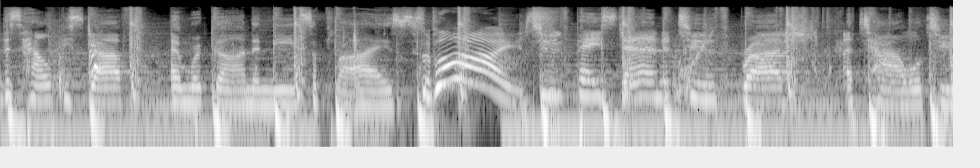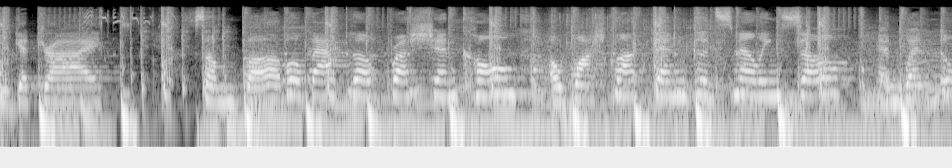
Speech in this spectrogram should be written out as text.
do this healthy stuff, and we're gonna need supplies. Supplies! Toothpaste and a toothbrush, a towel to get dry. Some bubble bath, a brush and comb, a washcloth and good smelling soap. And when the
